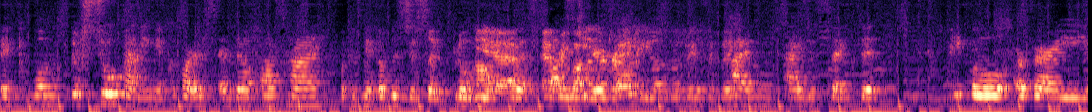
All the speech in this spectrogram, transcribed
Like one, there's so many makeup artists in Belfast now because makeup is just like blown up. Yeah, with everyone year, right? does basically. And I just think that people are very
